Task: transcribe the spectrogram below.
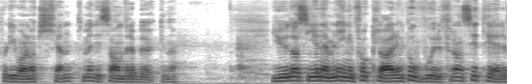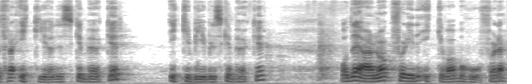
For de var nok kjent med disse andre bøkene. Judas gir nemlig ingen forklaring på hvorfor han siterer fra ikke-jødiske bøker, ikke-bibelske bøker. Og det er nok fordi det ikke var behov for det.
